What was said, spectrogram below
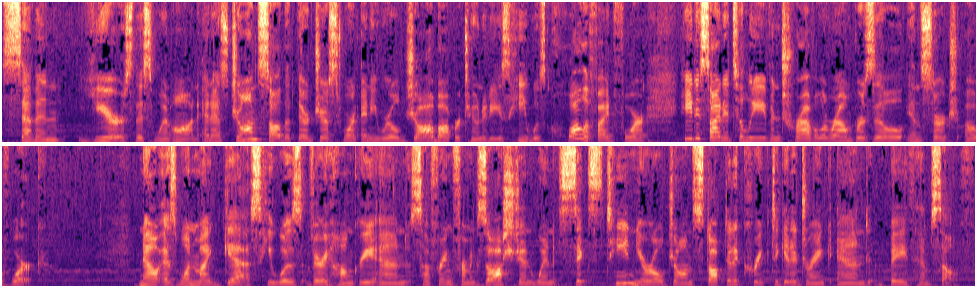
Seven years this went on, and as John saw that there just weren't any real job opportunities he was qualified for, he decided to leave and travel around Brazil in search of work. Now, as one might guess, he was very hungry and suffering from exhaustion when 16 year old John stopped at a creek to get a drink and bathe himself.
